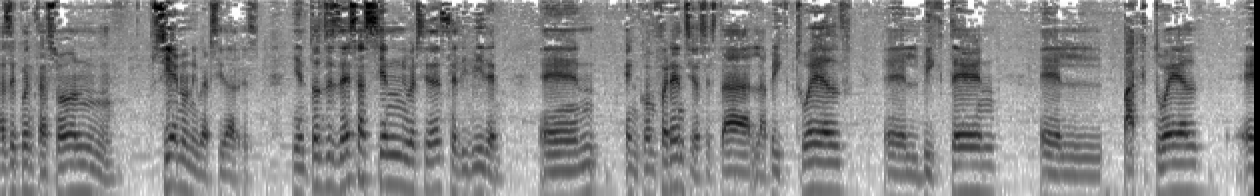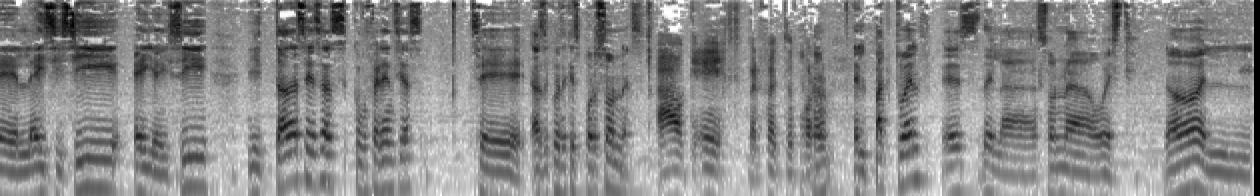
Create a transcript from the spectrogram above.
haz de cuenta, son 100 universidades. Y entonces de esas 100 universidades se dividen en, en conferencias. Está la Big 12, el Big 10, el Pac 12, el ACC, AAC, y todas esas conferencias se haz de cuenta que es por zonas. Ah, ok, eh, perfecto. Por Ajá. El Pac-12 es de la zona oeste, ¿no? El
